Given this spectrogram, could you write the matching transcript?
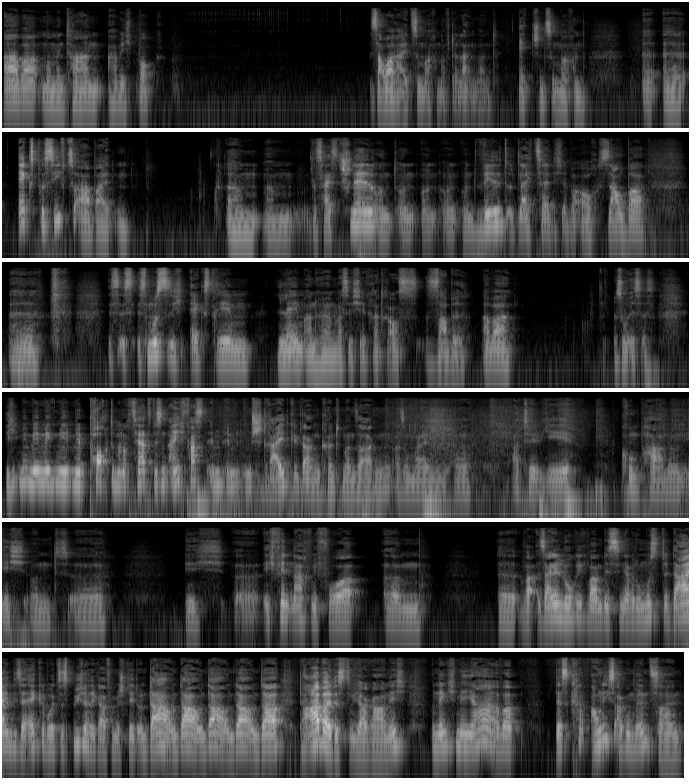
aber momentan habe ich Bock, Sauerei zu machen auf der Leinwand, Action zu machen, äh, äh, expressiv zu arbeiten. Ähm, ähm, das heißt schnell und, und, und, und, und wild und gleichzeitig aber auch sauber. Äh, es, ist, es muss sich extrem lame anhören, was ich hier gerade raussabbel. Aber so ist es. Ich, mir, mir, mir, mir pocht immer noch das Herz. Wir sind eigentlich fast im, im, im Streit gegangen, könnte man sagen. Also mein äh, Atelier-Kumpane und ich. Und äh, ich, äh, ich finde nach wie vor, ähm, äh, war, seine Logik war ein bisschen, ja, aber du musst da in dieser Ecke, wo jetzt das Bücherregal für mich steht, und da und da und da und da und da, da arbeitest du ja gar nicht. Und denke ich mir, ja, aber das kann auch nicht das Argument sein.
